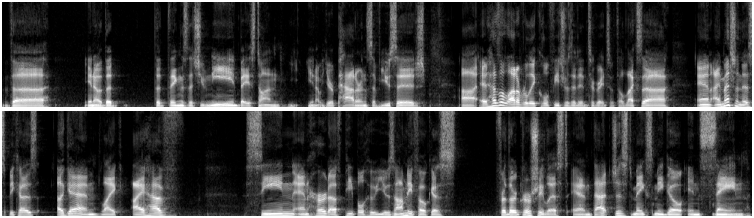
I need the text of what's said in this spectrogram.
the you know the the things that you need based on you know your patterns of usage. Uh, it has a lot of really cool features. It integrates with Alexa, and I mention this because again, like I have seen and heard of people who use OmniFocus for their grocery list, and that just makes me go insane.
